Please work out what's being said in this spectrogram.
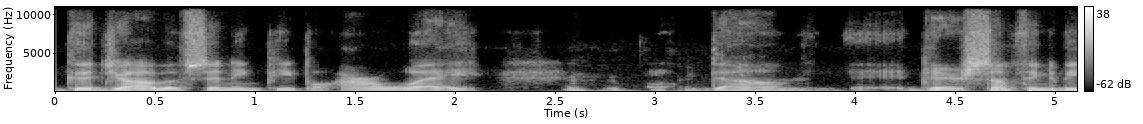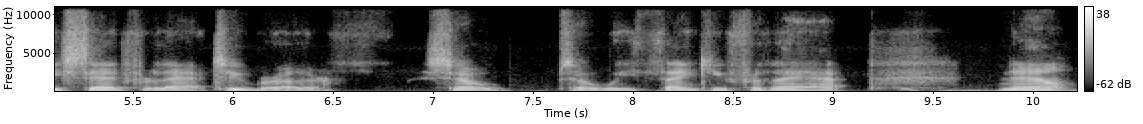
good job of sending people our way Mm-hmm. And um, there's something to be said for that too, brother. So so we thank you for that. Now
